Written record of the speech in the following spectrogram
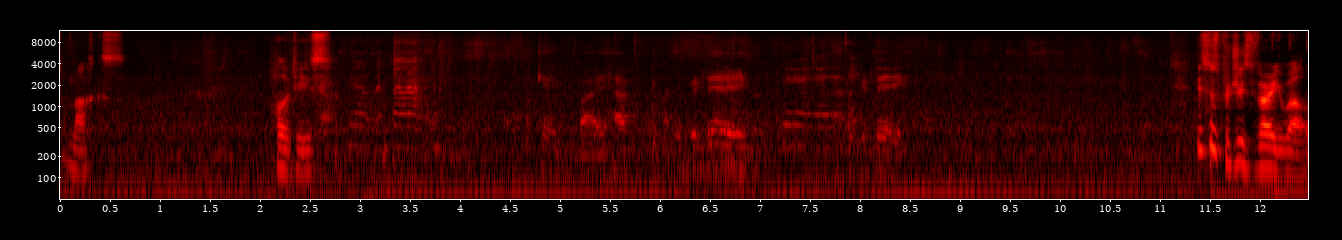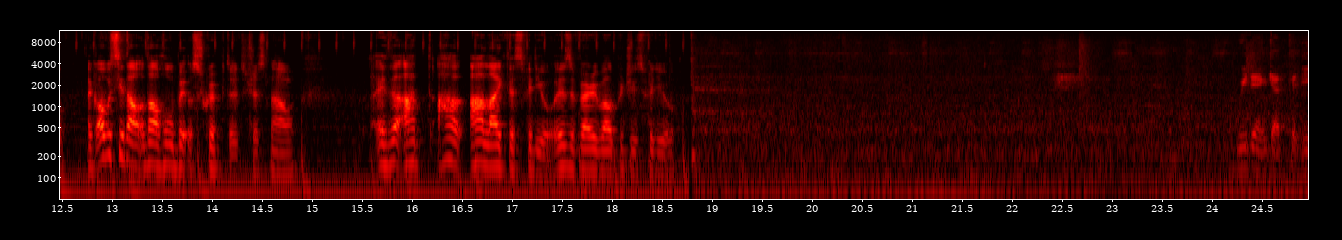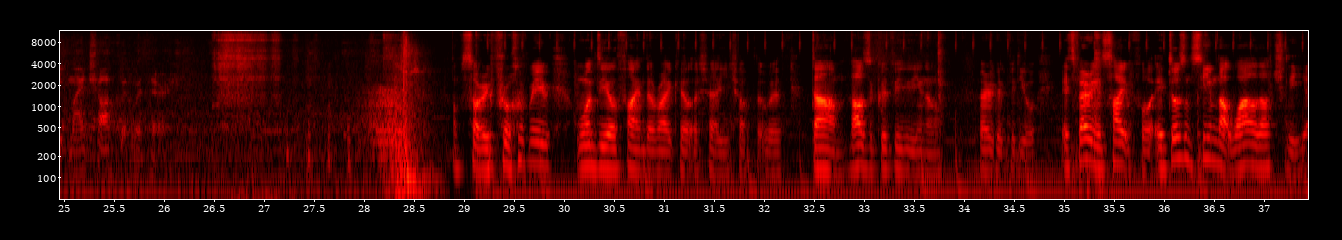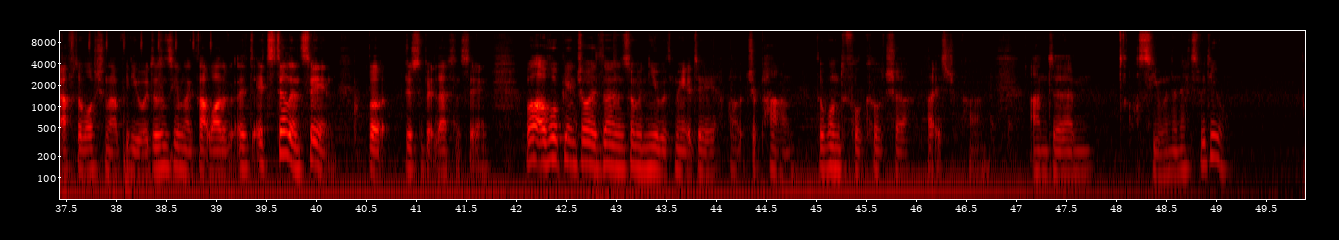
Max. Apologies. Okay, bye. Have, have a good day. Have a good day. This was produced very well. Like obviously that that whole bit was scripted just now. I I, I, I like this video. It is a very well produced video. We didn't get to eat my chocolate with her. I'm sorry, bro. Maybe one day you'll find the right girl to share your chocolate with. Damn, that was a good video, you know. Very good video. It's very insightful. It doesn't seem that wild actually after watching that video. It doesn't seem like that wild. It, it's still insane, but just a bit less insane. Well, I hope you enjoyed learning something new with me today about Japan, the wonderful culture that is Japan. And um, I'll see you in the next video.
